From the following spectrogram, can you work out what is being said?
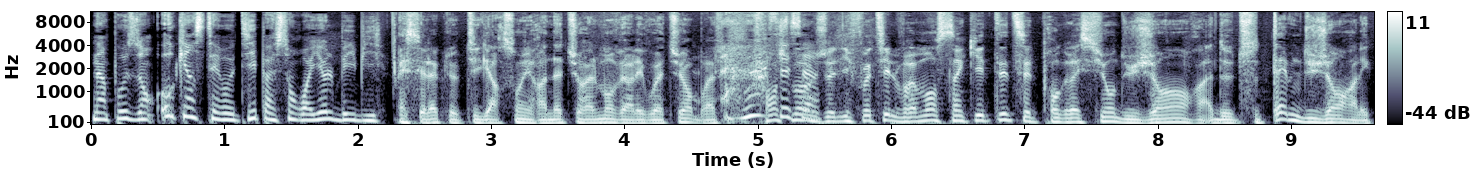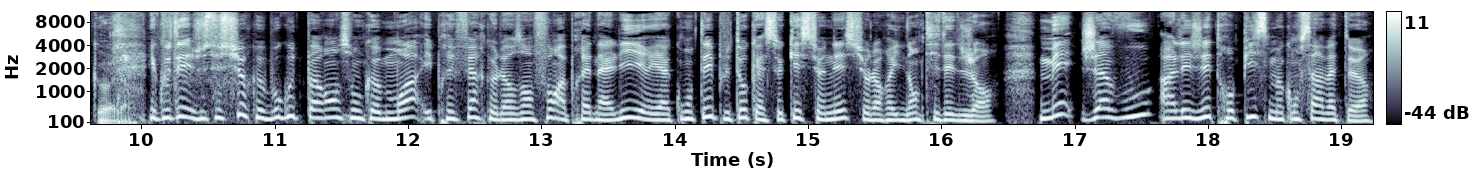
n'imposant aucun stéréotype à son royal baby. Et c'est là que le petit garçon ira naturellement vers les voitures. Bref, franchement, je dis, faut-il vraiment s'inquiéter de cette progression du genre, de ce thème du genre à l'école? Écoutez, je suis sûre que beaucoup de parents sont comme moi et préfèrent que leurs enfants apprennent à lire et à compter plutôt qu'à se questionner sur leur identité de genre. Mais j'avoue un léger tropisme conservateur.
